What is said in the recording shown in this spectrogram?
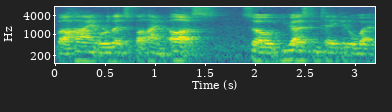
behind or that's behind us. So you guys can take it away.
